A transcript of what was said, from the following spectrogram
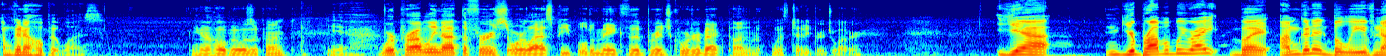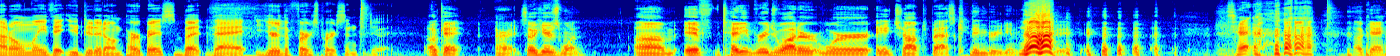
I'm gonna hope it was. You know, hope it was a pun. Yeah. We're probably not the first or last people to make the bridge quarterback pun with Teddy Bridgewater. Yeah, you're probably right, but I'm going to believe not only that you did it on purpose, but that you're the first person to do it. Okay, all right. So here's one. Um, if Teddy Bridgewater were a chopped basket ingredient, what would it be? Te- okay.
